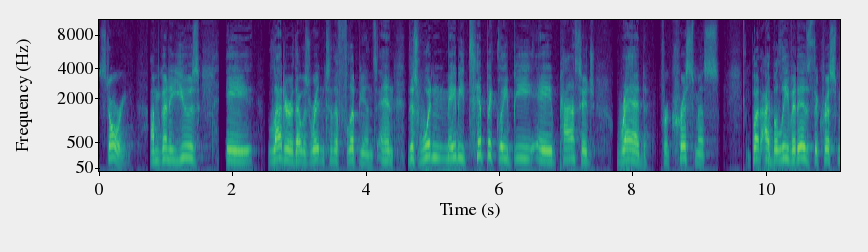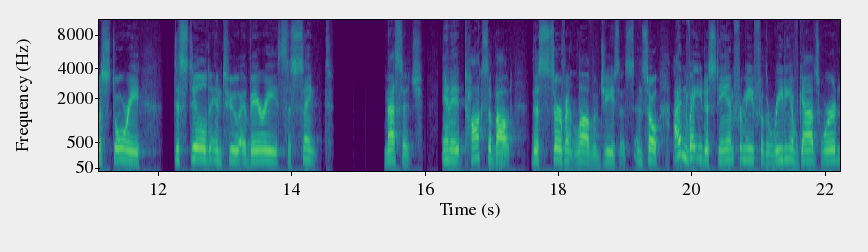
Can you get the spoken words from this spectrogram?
story. I'm going to use a letter that was written to the Philippians, and this wouldn't maybe typically be a passage read for Christmas, but I believe it is the Christmas story distilled into a very succinct message. And it talks about this servant love of Jesus. And so I invite you to stand for me for the reading of God's word.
